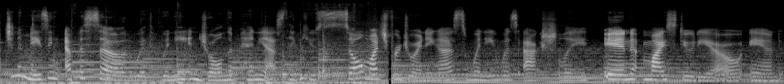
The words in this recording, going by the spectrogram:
Such an amazing episode with Winnie and Joel Napinas. Thank you so much for joining us. Winnie was actually in my studio, and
